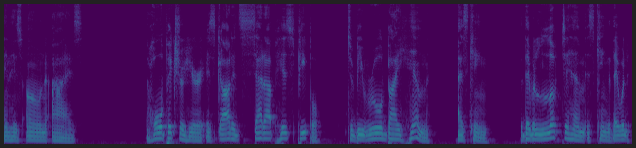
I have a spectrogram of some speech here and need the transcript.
in his own eyes. The whole picture here is God had set up his people to be ruled by him as king that they would look to him as king, that they would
